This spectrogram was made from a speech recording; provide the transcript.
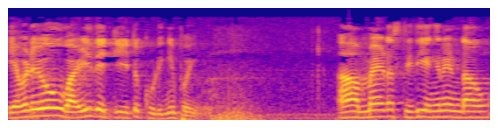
എവിടെയോ വഴി തെറ്റിയിട്ട് കുടുങ്ങിപ്പോയി. ആ അമ്മയുടെ സ്ഥിതി എങ്ങനെയുണ്ടാവും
